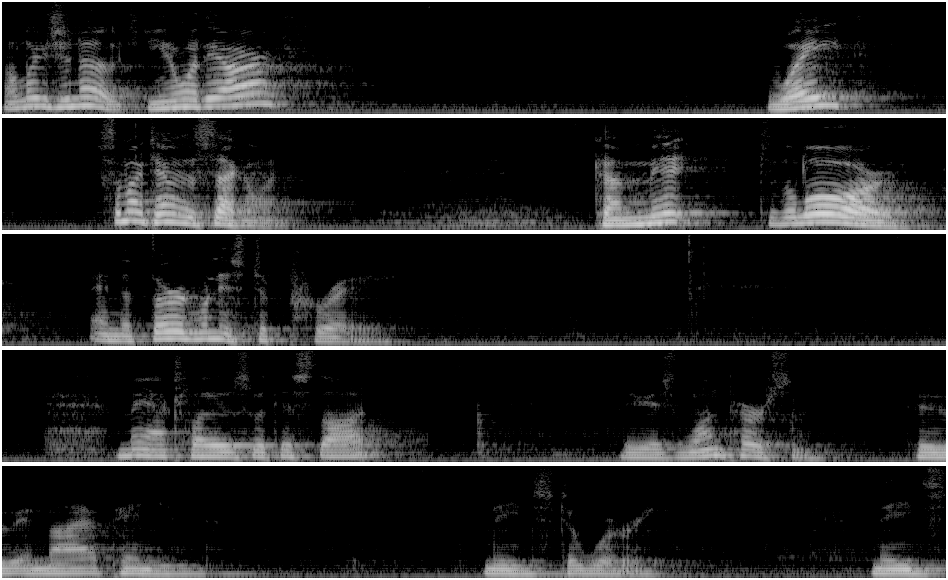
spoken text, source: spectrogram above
Don't look at your notes. Do you know what they are? Wait. Somebody tell me the second one. Commit to the Lord. And the third one is to pray. May I close with this thought? There is one person who, in my opinion, needs to worry, needs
